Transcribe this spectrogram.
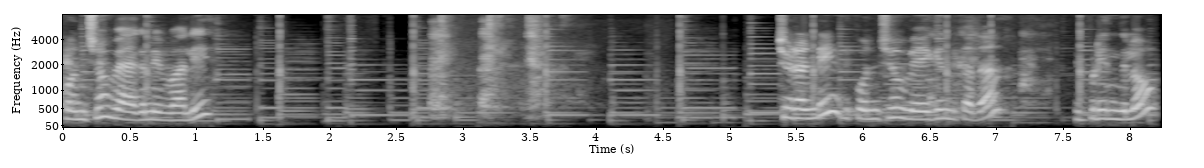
కొంచెం వేగనివ్వాలి. చూడండి ఇది కొంచెం వేగింది కదా. ఇప్పుడు ఇందులో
